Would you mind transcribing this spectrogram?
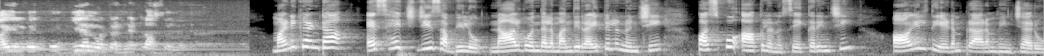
ఆయిల్ పెట్టి గీ అని కొట్టండి నెట్లో వస్తుంది. మణికంఠ ఎస్హెచ్జి సభ్యులు నాలుగు వందల మంది రైతుల నుంచి పసుపు ఆకులను సేకరించి ఆయిల్ తీయడం ప్రారంభించారు.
